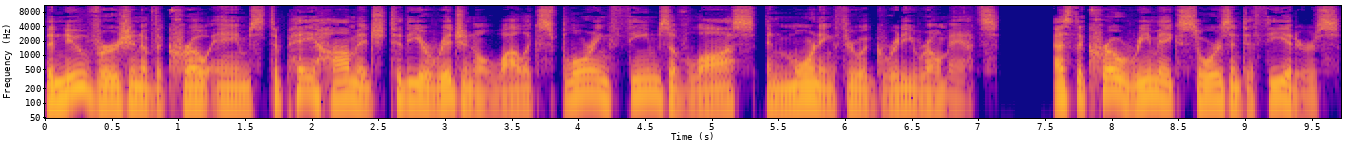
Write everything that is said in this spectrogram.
The new version of The Crow aims to pay homage to the original while exploring themes of loss and mourning through a gritty romance. As The Crow remake soars into theaters,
